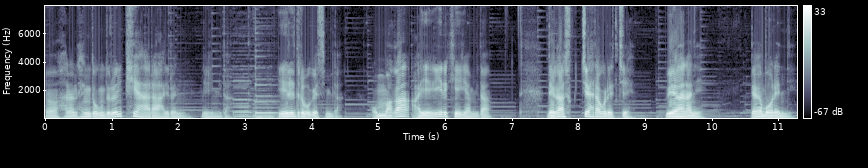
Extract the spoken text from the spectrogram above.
어, 하는 행동들은 피하라 이런 얘기입니다. 예를 들어 보겠습니다. 엄마가 아이에게 이렇게 얘기합니다. 내가 숙제하라고 그랬지. 왜 안 하니? 내가 뭘 했니?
